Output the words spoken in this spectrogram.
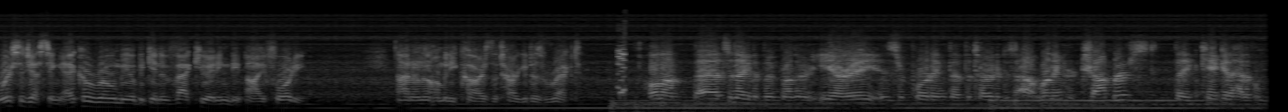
we're suggesting Echo Romeo begin evacuating the I 40. I don't know how many cars the target has wrecked. Hold on, that's a negative, Big Brother. ERA is reporting that the target is outrunning her choppers. They can't get ahead of them.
